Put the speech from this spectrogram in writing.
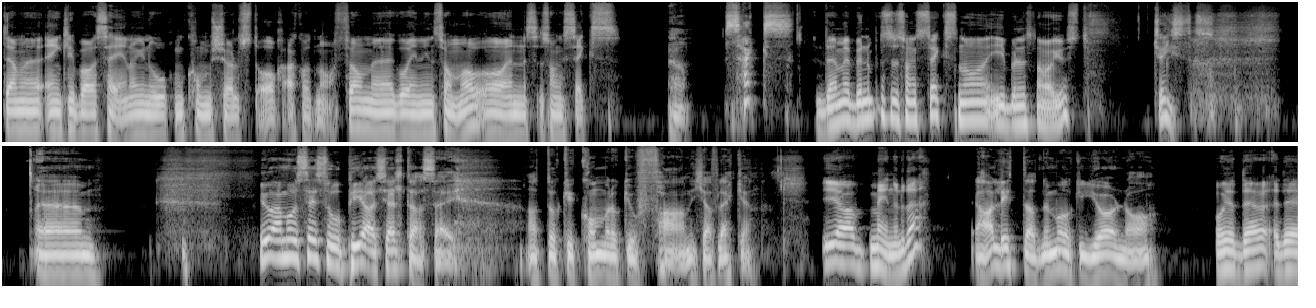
der vi egentlig bare sier noen ord om hvor vi sjøl står akkurat nå. Før vi går inn i en sommer og en sesong seks. Ja. Seks? Det Vi begynner på sesong seks nå i begynnelsen av august. Jesus. Um, jo, jeg må si som Pia Tjelta sier, at dere kommer dere jo faen ikke av flekken. Ja, mener du det? Ja, litt at nå må dere gjøre noe. Å ja, der, det,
